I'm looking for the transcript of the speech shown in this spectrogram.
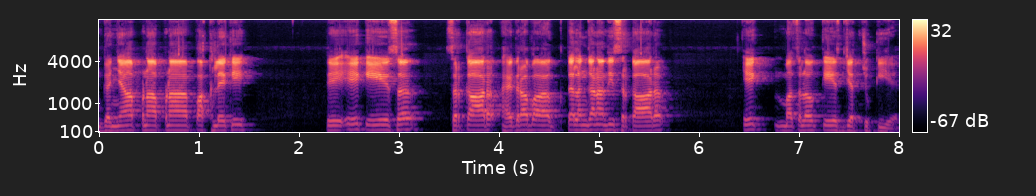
ਗਈਆਂ ਆਪਣਾ ਆਪਣਾ ਪੱਖ ਲੈ ਕੇ ਤੇ ਇਹ ਕੇਸ ਸਰਕਾਰ ਹੈਦਰਾਬਾਦ, ਤੇਲੰਗਾਨਾ ਦੀ ਸਰਕਾਰ ਇਹ ਮਤਲਬ ਕੇਸ ਜਿੱਤ ਚੁੱਕੀ ਹੈ।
